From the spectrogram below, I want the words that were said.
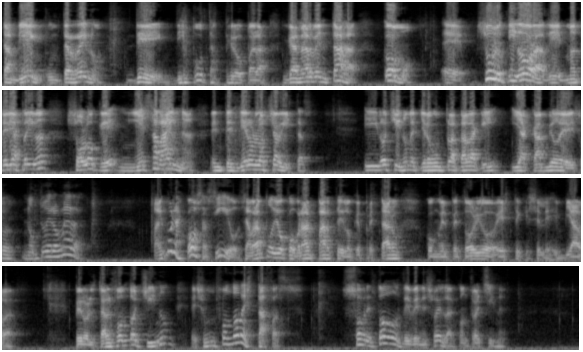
también un terreno de disputa, pero para ganar ventaja como eh, surtidora de materias primas, solo que ni esa vaina entendieron los chavistas y los chinos metieron un platal aquí y a cambio de eso no obtuvieron nada. Algunas cosas sí, o se habrán podido cobrar parte de lo que prestaron con el petróleo este que se les enviaba. Pero el tal fondo chino es un fondo de estafas, sobre todo de Venezuela contra China.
